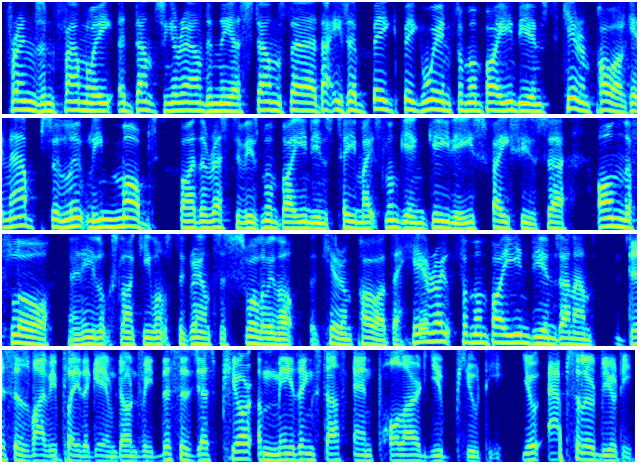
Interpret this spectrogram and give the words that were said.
friends and family are dancing around in the uh, stands there. That is a big, big win for Mumbai Indians. Kieron Pollard getting absolutely mobbed by the rest of his Mumbai Indians teammates. Lungi Ngidi, his face is uh, on the floor and he looks like he wants the ground to swallow him up. But Kieron Pollard, the hero for Mumbai Indians, Anand. This is why we play the game, don't we? This is just pure amazing stuff. And Pollard, you beauty. You absolute beauty.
